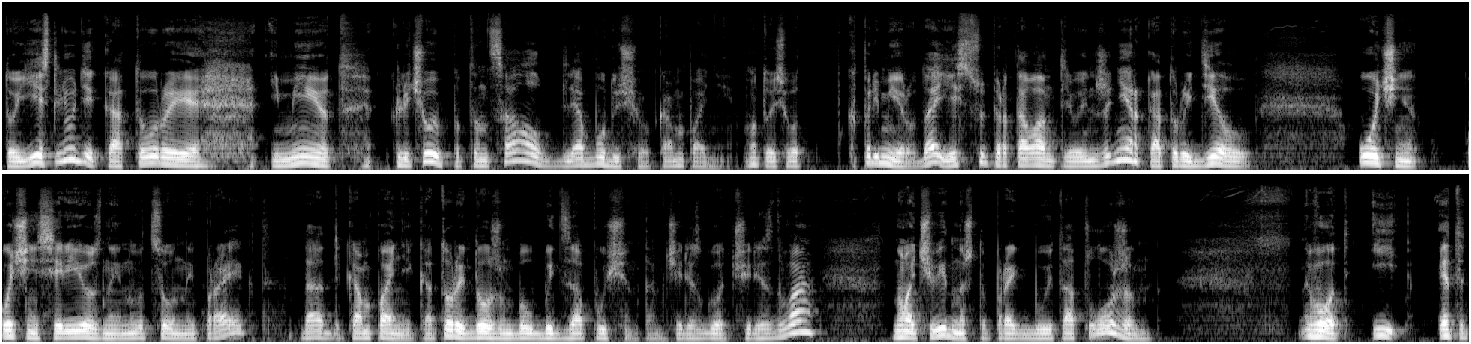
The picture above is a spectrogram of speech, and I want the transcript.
то есть люди, которые имеют ключевой потенциал для будущего компании. Ну, то есть вот к примеру, да, есть суперталантливый инженер, который делал очень, очень серьезный инновационный проект да, для компании, который должен был быть запущен там, через год, через два. Но очевидно, что проект будет отложен. Вот. И это,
